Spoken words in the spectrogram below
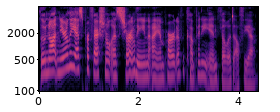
Though not nearly as professional as Charlene, I am part of a company in Philadelphia.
